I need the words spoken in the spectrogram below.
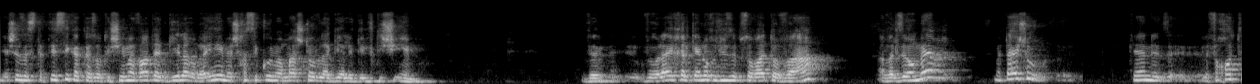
יש איזו סטטיסטיקה כזאת, שאם עברת את גיל 40, יש לך סיכוי ממש טוב להגיע לגיל 90. ו, ואולי חלקנו חושבים שזו בשורה טובה, אבל זה אומר, מתישהו, כן, זה, לפחות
